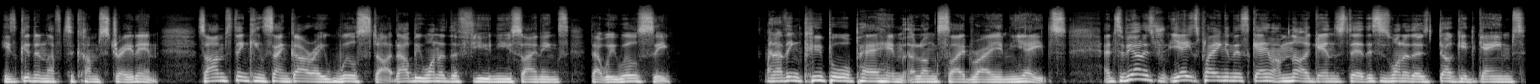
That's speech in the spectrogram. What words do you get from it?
He's good enough to come straight in. So I'm thinking Sangare will start. That'll be one of the few new signings that we will see. And I think Cooper will pair him alongside Ryan Yates. And to be honest, Yates playing in this game, I'm not against it. This is one of those dogged games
